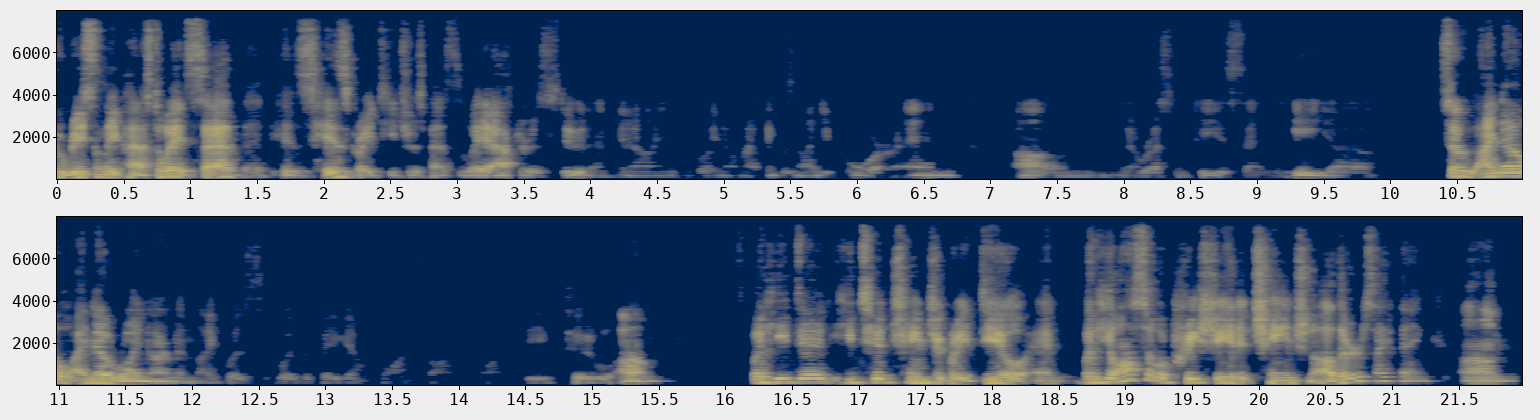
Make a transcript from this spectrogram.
who recently passed away. It's sad that his his great teachers passed away after his student. You know, and Roy Norman I think was 94, and um, you know, rest in peace. And he, uh, so I know I know Roy Norman like was was a big influence on on Steve too. Um, but he did he did change a great deal and but he also appreciated change in others i think um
